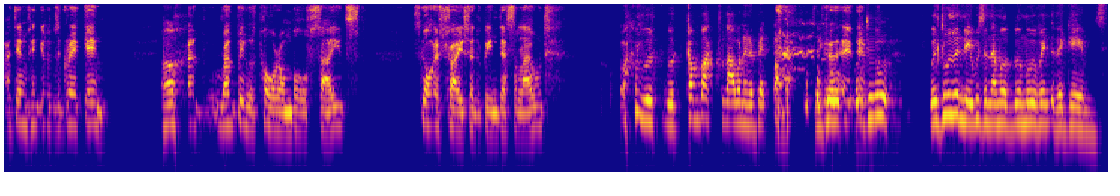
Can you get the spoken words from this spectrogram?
I didn't think it was a great game. Oh, Rugby was poor on both sides. Scottish try should have been disallowed. we'll, we'll come back to that one in a bit. Then. We'll, do, we'll, do, we'll do the news and then we'll, we'll move into the games.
